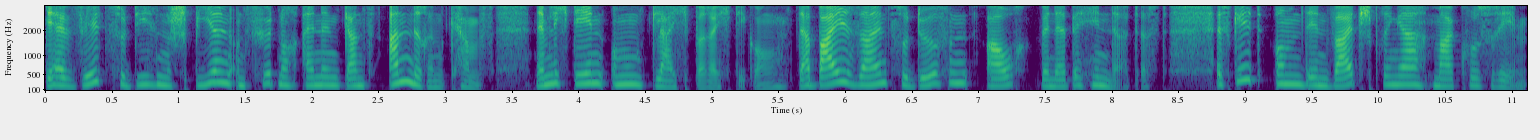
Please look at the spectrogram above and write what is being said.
der will zu diesen Spielen und führt noch einen ganz anderen Kampf, nämlich den um Gleichberechtigung. Dabei sein zu dürfen, auch wenn er behindert ist. Es geht um den Weitspringer Markus Rehm.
